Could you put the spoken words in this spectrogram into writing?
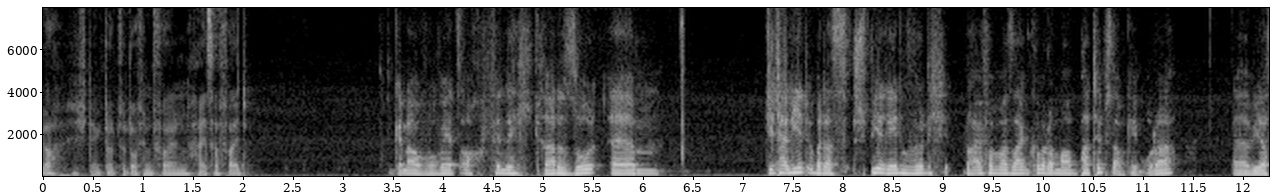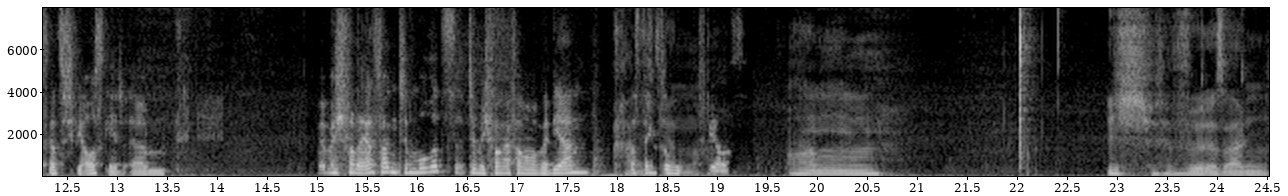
ja, ich denke, dort wird auf jeden Fall ein heißer Fight. Genau, wo wir jetzt auch, finde ich, gerade so ähm, detailliert über das Spiel reden, würde ich doch einfach mal sagen, können wir doch mal ein paar Tipps abgeben, oder? Äh, wie das ganze Spiel ausgeht. Ähm, Wer möchte von anfangen? Tim Moritz? Tim, ich fange einfach mal bei dir an. Kann Was denkst du, wie aus? Um, ähm, ich würde sagen,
